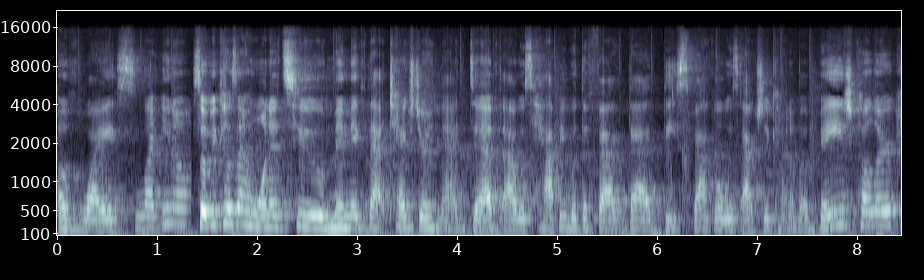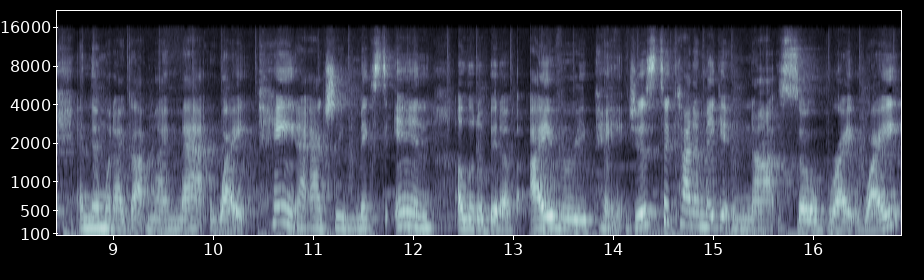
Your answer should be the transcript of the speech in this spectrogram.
of whites, like, you know. So because I wanted to mimic that texture and that depth, I was happy with the fact that the spackle was actually kind of a beige color. And then when I got my matte white paint, I actually mixed in a little bit of ivory paint just to kind of make it not so bright white.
